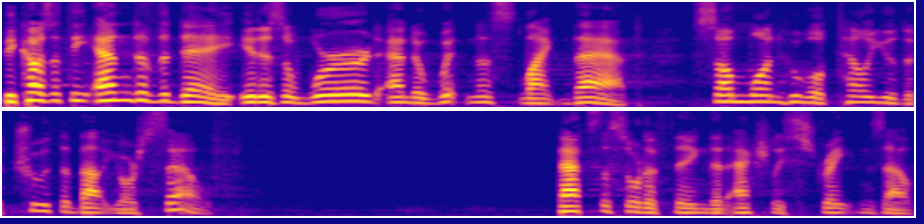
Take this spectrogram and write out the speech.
Because at the end of the day, it is a word and a witness like that, someone who will tell you the truth about yourself. That's the sort of thing that actually straightens out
